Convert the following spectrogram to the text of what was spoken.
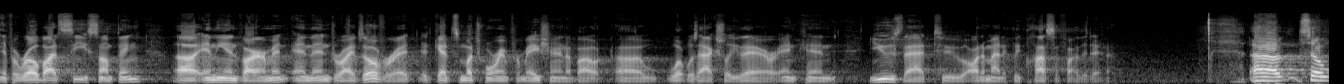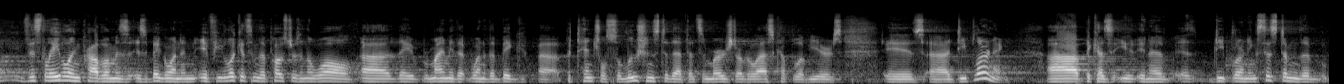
if a robot sees something uh, in the environment and then drives over it, it gets much more information about uh, what was actually there and can use that to automatically classify the data. Uh, so this labeling problem is, is a big one, and if you look at some of the posters on the wall, uh, they remind me that one of the big uh, potential solutions to that that's emerged over the last couple of years is uh, deep learning. Uh, because you, in a, a deep learning system, the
